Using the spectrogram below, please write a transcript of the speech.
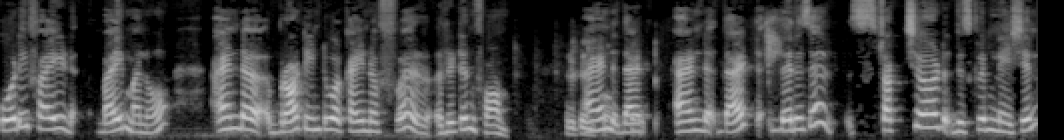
codified by manu and uh, brought into a kind of written form written and form, that correct. and that there is a structured discrimination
